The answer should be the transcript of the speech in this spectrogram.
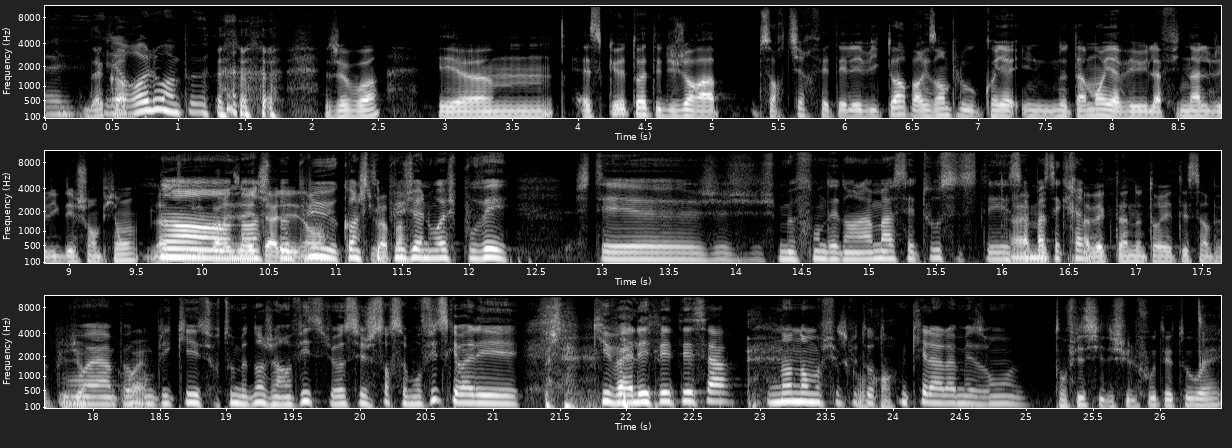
il est D'accord. relou un peu. Je vois. Et est-ce que toi, tu es du genre à sortir fêter les victoires par exemple ou quand il y a une, notamment il y avait eu la finale de Ligue des Champions là, tous les non, non, je peux allés- plus. non, quand j'étais plus jeune, ouais, je pouvais. J'étais, euh, je, me fondais dans la masse et tout, c'était, Ouais, ça passait crème. Avec ta notoriété, c'est un peu plus dur. Ouais, un peu Ouais. compliqué. Surtout maintenant, j'ai un fils. Tu vois, si je sors, c'est mon fils qui va aller, qui va aller fêter ça. Non, non, moi, je suis Je plutôt comprends. tranquille à la maison. Ton fils, il suit le foot et tout, ouais.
